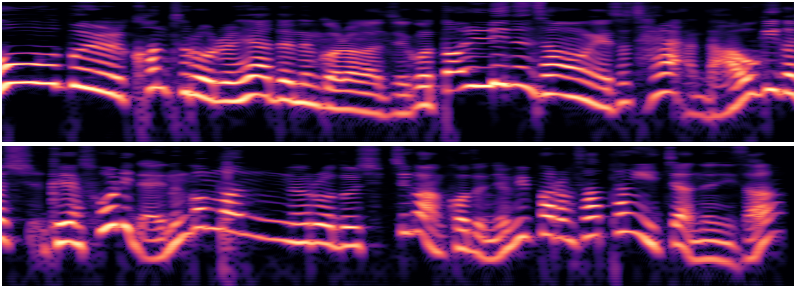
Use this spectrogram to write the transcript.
호흡을 컨트롤을 해야 되는 거라 가지고 떨리는 상황에서 잘안 나오기가 쉬- 그냥 소리 내는 것만으로도 쉽지가 않거든요. 휘파람 사탕이 있지 않는 이상.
